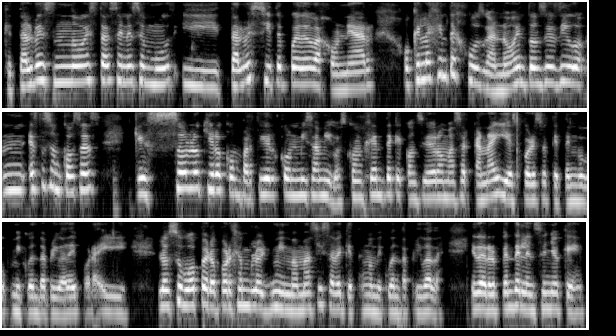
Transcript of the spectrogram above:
que tal vez no estás en ese mood y tal vez sí te puede bajonear o que la gente juzga, ¿no? Entonces digo, mm, estas son cosas que solo quiero compartir con mis amigos, con gente que considero más cercana y es por eso que tengo mi cuenta privada y por ahí lo subo, pero por ejemplo, mi mamá sí sabe que tengo mi cuenta privada y de repente le enseño que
